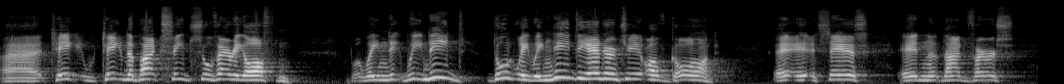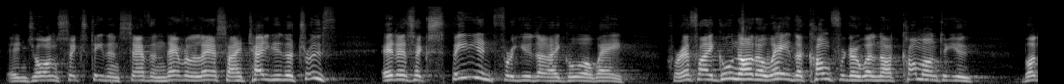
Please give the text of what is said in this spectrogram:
uh, taking the back seat so very often. But we need, we need, don't we? We need the energy of God. It, it says in that verse in John 16 and 7 Nevertheless, I tell you the truth. It is expedient for you that I go away. For if I go not away, the Comforter will not come unto you. But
